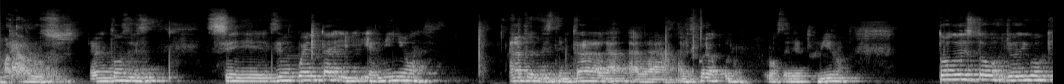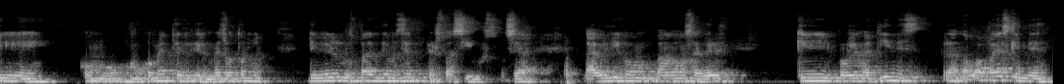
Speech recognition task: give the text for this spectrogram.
matarlos. Pero entonces se, se dio cuenta y el niño antes de entrar a la, a la, a la escuela, pues los detuvieron. Todo esto, yo digo que, como, como comenta el, el maestro Toño, deberían, los padres deben ser persuasivos. O sea, a ver, hijo, vamos a ver qué problema tienes. Pero no, papá, es que me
